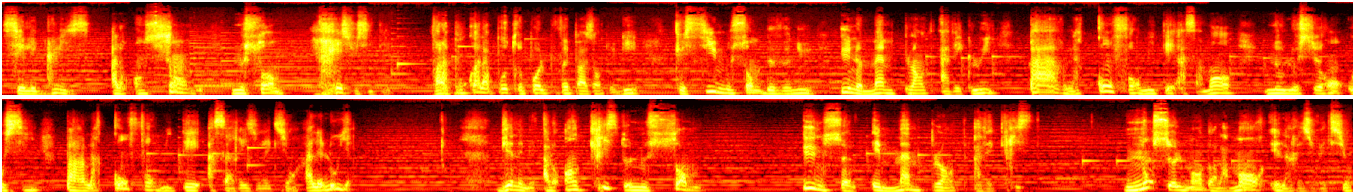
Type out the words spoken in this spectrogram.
c'est l'Église. Alors ensemble, nous sommes ressuscités. Voilà pourquoi l'apôtre Paul pouvait par exemple dire que si nous sommes devenus une même plante avec lui par la conformité à sa mort, nous le serons aussi par la conformité à sa résurrection. Alléluia. Bien-aimés, alors en Christ, nous sommes une seule et même plante avec Christ. Non seulement dans la mort et la résurrection,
